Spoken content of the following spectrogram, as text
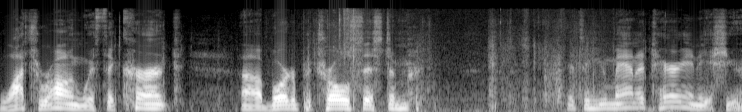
what's wrong with the current uh, Border Patrol system. It's a humanitarian issue.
